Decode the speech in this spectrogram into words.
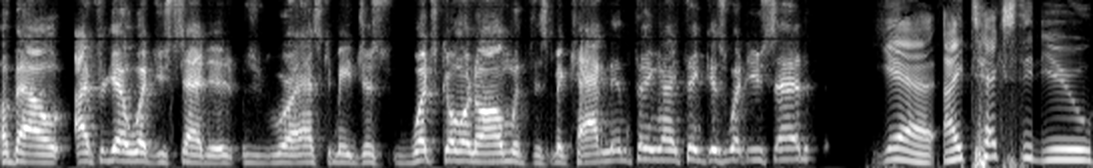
about I forget what you said. It was, were asking me just what's going on with this Maccagnan thing. I think is what you said. Yeah, I texted you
